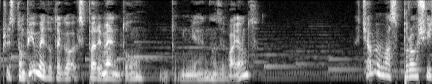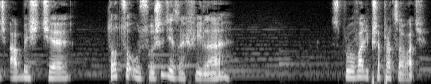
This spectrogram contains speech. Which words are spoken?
przystąpimy do tego eksperymentu, dumnie nazywając, chciałbym Was prosić, abyście to, co usłyszycie za chwilę, spróbowali przepracować.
